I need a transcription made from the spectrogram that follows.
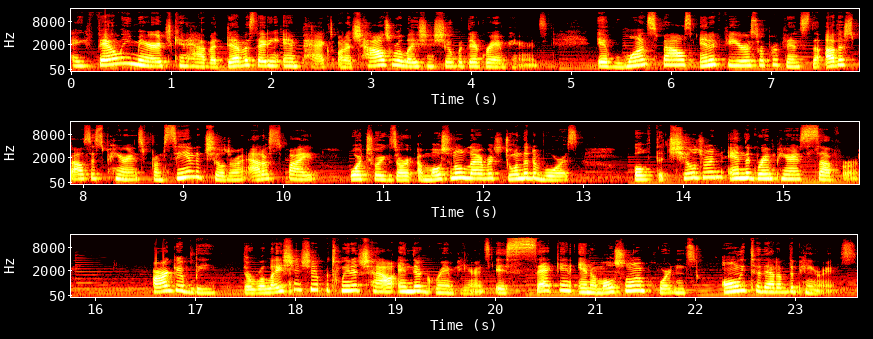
A failing marriage can have a devastating impact on a child's relationship with their grandparents. If one spouse interferes or prevents the other spouse's parents from seeing the children out of spite or to exert emotional leverage during the divorce, both the children and the grandparents suffer. Arguably, the relationship between a child and their grandparents is second in emotional importance only to that of the parents.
